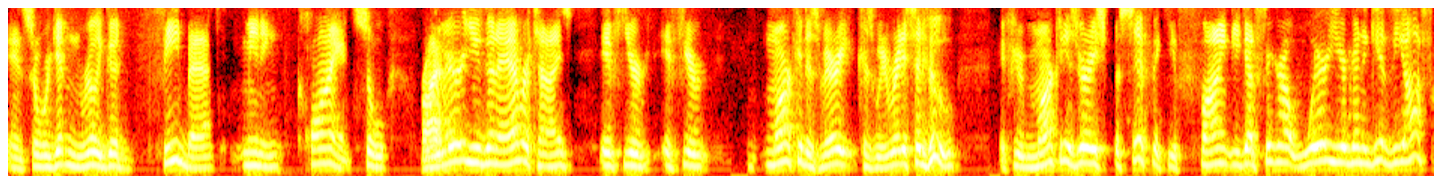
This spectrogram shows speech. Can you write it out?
And so we're getting really good feedback, meaning clients. So right. where are you going to advertise if your if your market is very because we already said who. If your market is very specific, you find you got to figure out where you're going to give the offer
